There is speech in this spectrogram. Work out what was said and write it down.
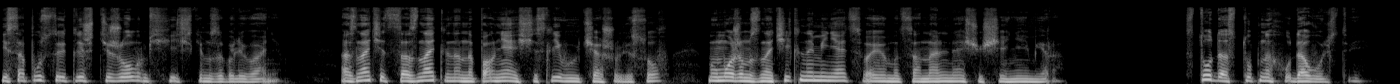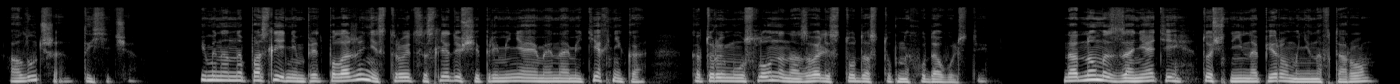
и сопутствует лишь тяжелым психическим заболеваниям. А значит, сознательно наполняя счастливую чашу весов, мы можем значительно менять свое эмоциональное ощущение мира. 100 доступных удовольствий, а лучше тысяча. Именно на последнем предположении строится следующая применяемая нами техника, которую мы условно назвали 100 доступных удовольствий. На одном из занятий, точно не на первом и не на втором,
